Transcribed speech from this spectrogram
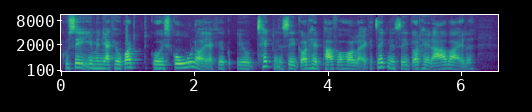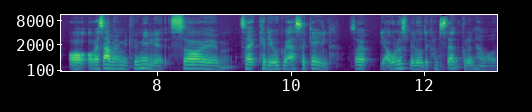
kunne se, jamen jeg kan jo godt gå i skole, og jeg kan jo teknisk set godt have et parforhold, og jeg kan teknisk set godt have et arbejde, og, og være sammen med min familie, så, øh, så kan det jo ikke være så galt. Så jeg underspillede det konstant på den her måde.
